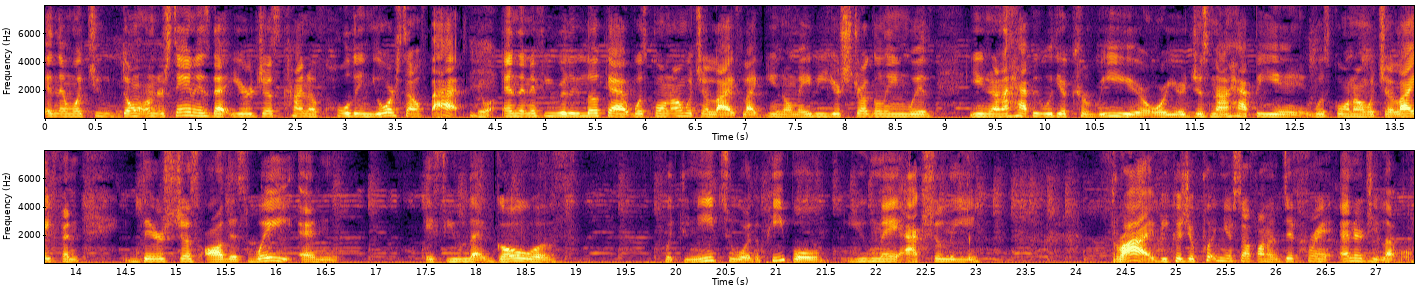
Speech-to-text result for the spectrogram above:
and then what you don't understand is that you're just kind of holding yourself back are. and then if you really look at what's going on with your life like you know maybe you're struggling with you're not happy with your career or you're just not happy what's going on with your life and there's just all this weight and if you let go of what you need to or the people you may actually thrive because you're putting yourself on a different energy level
